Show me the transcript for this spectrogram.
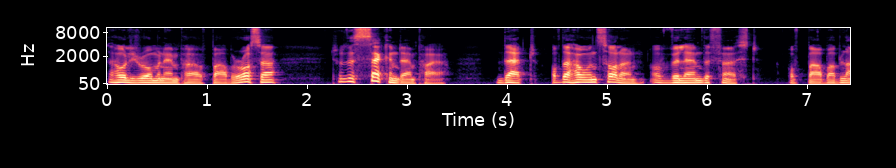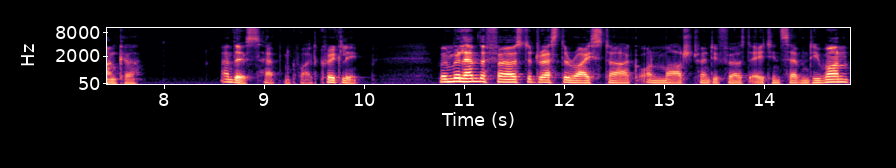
the Holy Roman Empire of Barbarossa, to the Second Empire, that of the Hohenzollern of Wilhelm I of Barba Blanca. And this happened quite quickly. When Wilhelm I addressed the Reichstag on March 21, 1871,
